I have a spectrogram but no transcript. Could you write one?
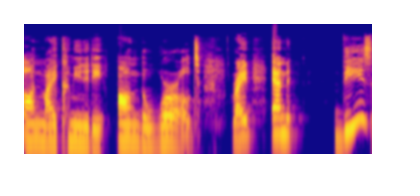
on my community, on the world, right? And these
